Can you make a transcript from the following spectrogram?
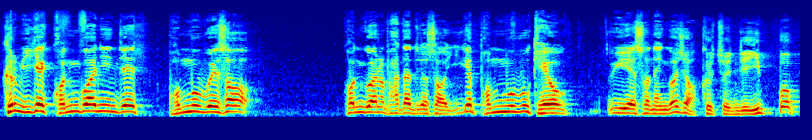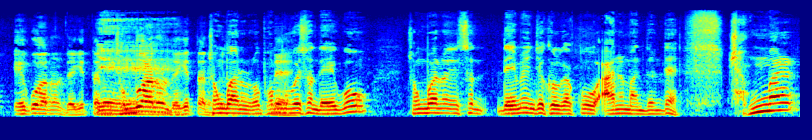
그럼 이게 권관이 이제 법무부에서 권관을 받아들여서 이게 법무부 개혁 위에서 낸 거죠? 그렇죠. 이제 입법 예고안을 내겠다는 예. 정부안으로 내겠다는 정부안으로 거죠. 네. 법무부에서 내고 정부안에서 내면 이제 그걸 갖고 안을 만드는데 정말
